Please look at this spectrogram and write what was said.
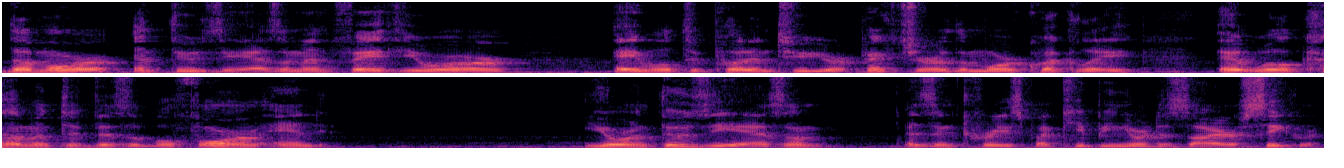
The more enthusiasm and faith you are able to put into your picture, the more quickly it will come into visible form, and your enthusiasm is increased by keeping your desire secret.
